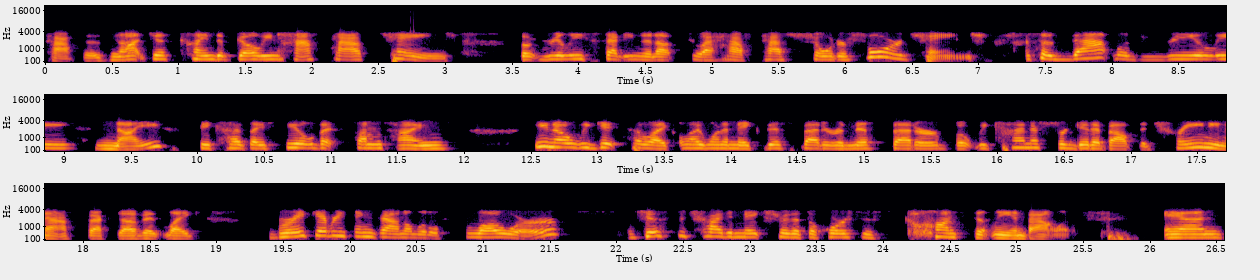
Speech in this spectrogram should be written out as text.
passes, not just kind of going half pass change, but really setting it up to a half pass shoulder forward change so that was really nice because I feel that sometimes, you know, we get to like, oh, I want to make this better and this better, but we kind of forget about the training aspect of it. Like, break everything down a little slower just to try to make sure that the horse is constantly in balance. And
